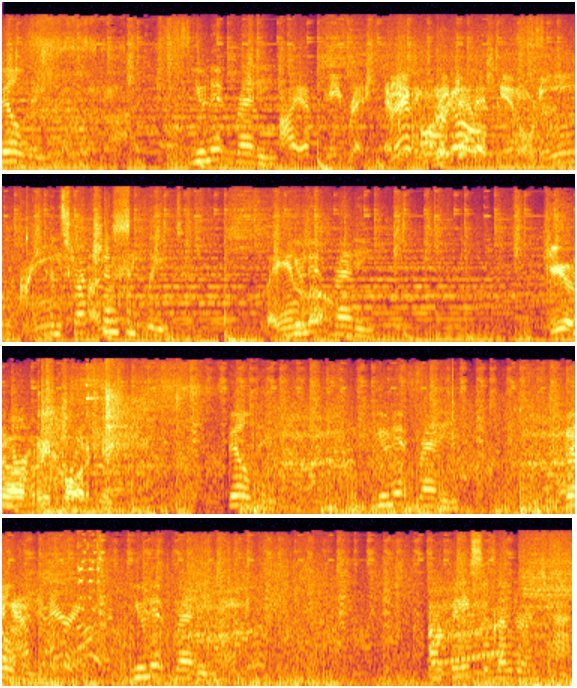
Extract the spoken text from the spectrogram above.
Building. Unit ready. IFV ready. Everything's on the go. In order. Green, green, Construction unseen. complete. Laying Unit low. ready. Kirov reporting. Building. Unit ready. Building. Unit ready. Our base is under attack.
